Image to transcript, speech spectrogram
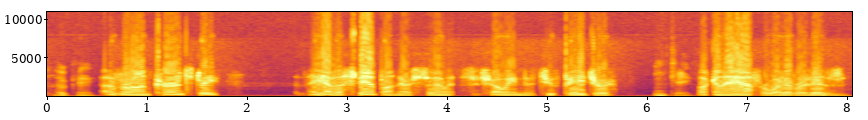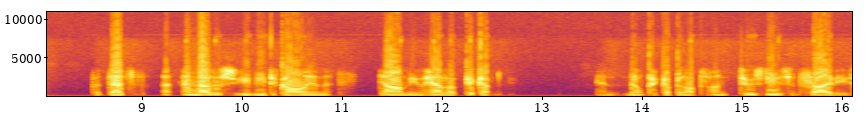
office. Okay. over on Kern Street. They have a stamp on there so showing that you've paid your Okay. buck and a half or whatever it is. Mm. But that's and others you need to call in and tell them you have a pickup, and they'll pick up it up on Tuesdays and Fridays.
